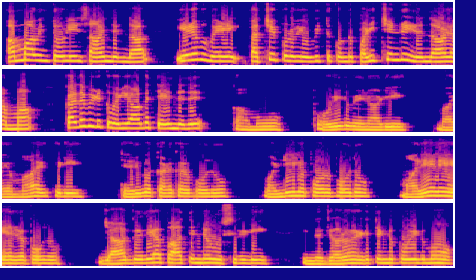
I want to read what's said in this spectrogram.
அம்மாவின் தோளில் சாய்ந்திருந்தால் இரவு வேளை பச்சை புடவை உடுத்துக்கொண்டு பளிச்சென்று இருந்தாள் அம்மா. கதவிடுக்கு வழியாக தெரிந்தது காமு போயிடுவேனாடி பயமா இருக்குடி. தெருவை கடக்கிற போதும் வண்டியில போற போதும் மலையில ஏறுற போதும். ஜாகிரதையா பார்த்துண்டு உசுருடி. இந்த ஜுரம் எடுத்துட்டு போயிடுமோ?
